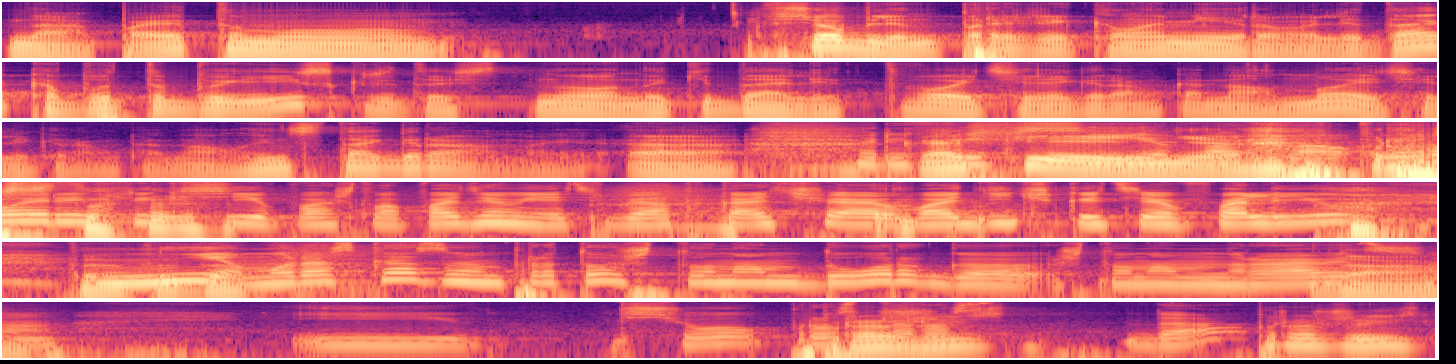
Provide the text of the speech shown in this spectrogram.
Да, поэтому все, блин, прорекламировали, да, как будто бы искренность, но накидали твой телеграм-канал, мой телеграм-канал, инстаграмы, э, кофейня. пошла, просто... ой, рефлексия пошла, пойдем я тебя откачаю, водичкой тебе полью. Не, мы рассказываем про то, что нам дорого, что нам нравится, и все, просто... Про жизнь. Рас... Да? Про жизнь,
